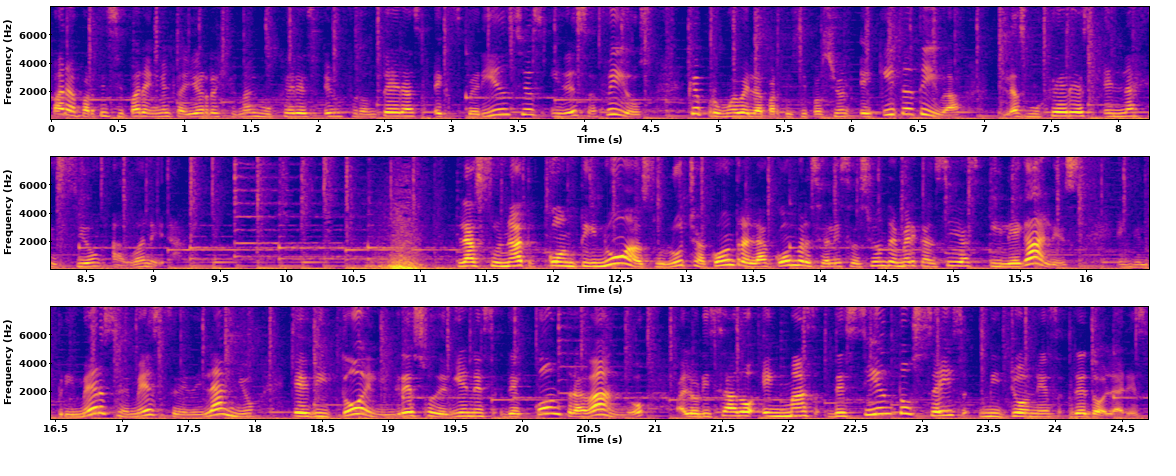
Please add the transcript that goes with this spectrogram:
para participar en el taller regional Mujeres en Fronteras, Experiencias y Desafíos, que promueve la participación equitativa de las mujeres en la gestión aduanera. La SUNAT continúa su lucha contra la comercialización de mercancías ilegales. En el primer semestre del año evitó el ingreso de bienes de contrabando valorizado en más de 106 millones de dólares,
